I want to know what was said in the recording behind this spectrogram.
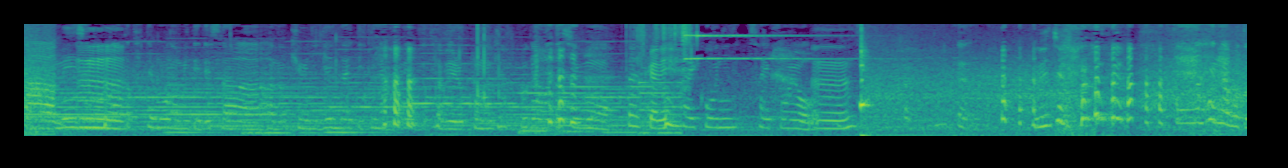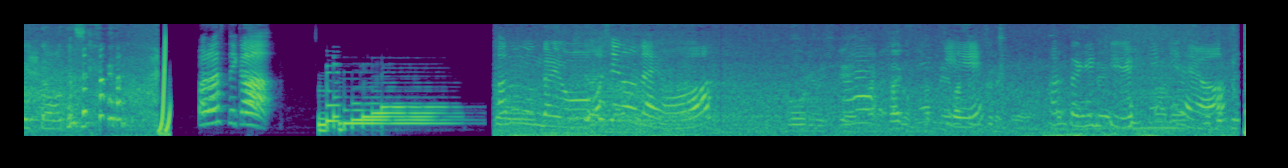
さ明治の建物を見ててさ、あの急に現代的な食べるこのギャップが私もう確かに。最高に最高よ、うん。めっちゃそんな変なこと言った私。パラスティカ。あの飲んだよ。面白いんだよ合流して、最後の撮影場所に来る人あんた元気？元気だよ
